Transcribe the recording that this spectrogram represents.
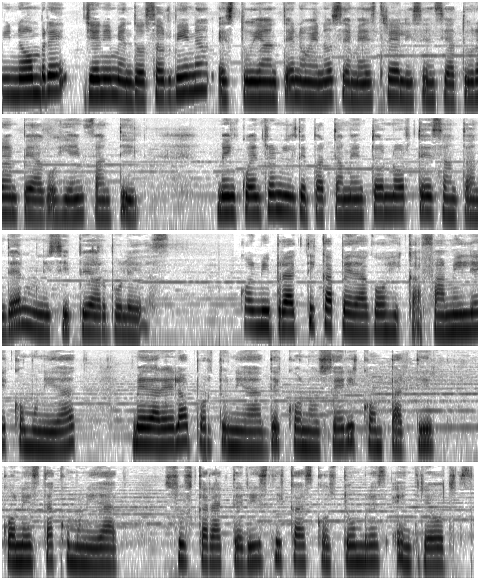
Mi nombre, Jenny Mendoza Urbina, estudiante noveno semestre de licenciatura en Pedagogía Infantil. Me encuentro en el Departamento Norte de Santander, municipio de Arboledas. Con mi práctica pedagógica, familia y comunidad, me daré la oportunidad de conocer y compartir con esta comunidad sus características, costumbres, entre otras.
